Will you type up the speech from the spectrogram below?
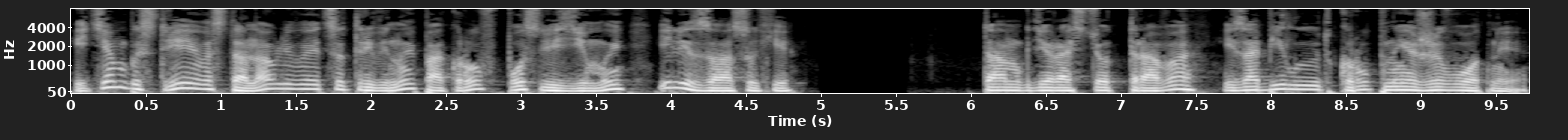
и тем быстрее восстанавливается травяной покров после зимы или засухи. Там, где растет трава, изобилуют крупные животные.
